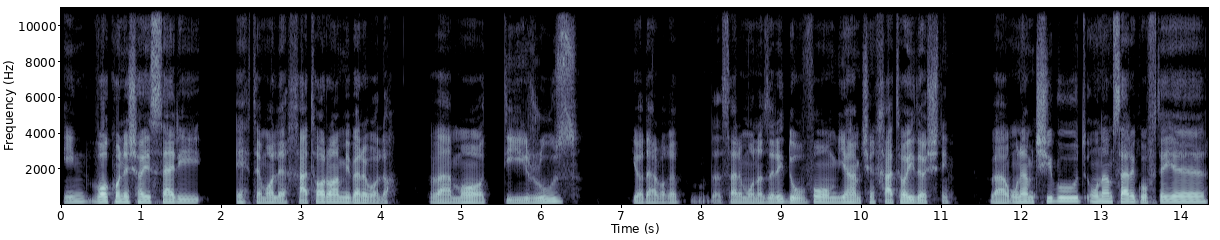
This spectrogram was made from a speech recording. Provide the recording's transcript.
این واکنش های سریع احتمال خطا رو هم می‌بره بالا و ما دیروز یا در واقع سر مناظره دوم یه همچین خطایی داشتیم و اونم چی بود؟ اونم سر گفته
